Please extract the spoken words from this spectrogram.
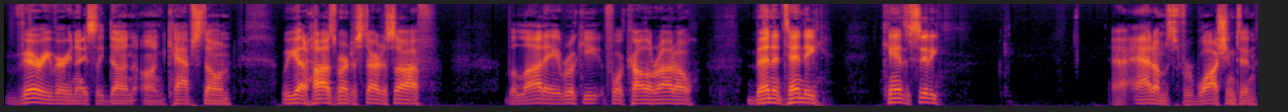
Very, very nicely done on Capstone. We got Hosmer to start us off. Vilade, rookie for Colorado. Benintendi, Kansas City. Uh, Adams for Washington.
